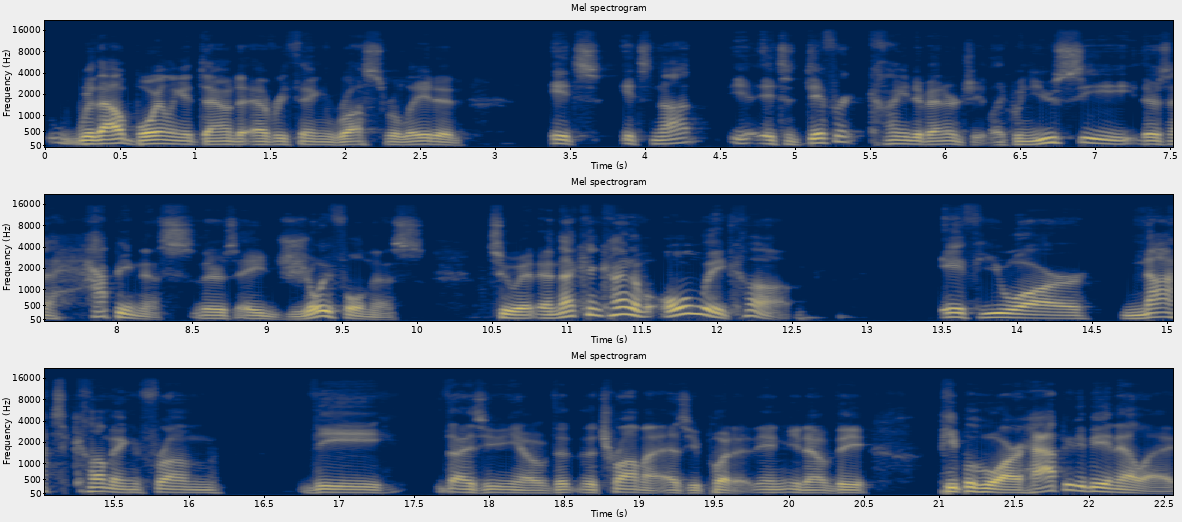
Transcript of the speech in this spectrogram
without boiling it down to everything Russ related, it's it's not it's a different kind of energy. Like when you see there's a happiness, there's a joyfulness to it, and that can kind of only come if you are not coming from the as you you know the the trauma as you put it, and you know the people who are happy to be in LA.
